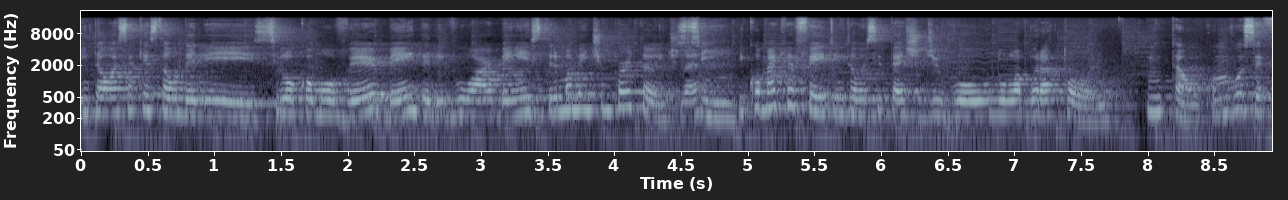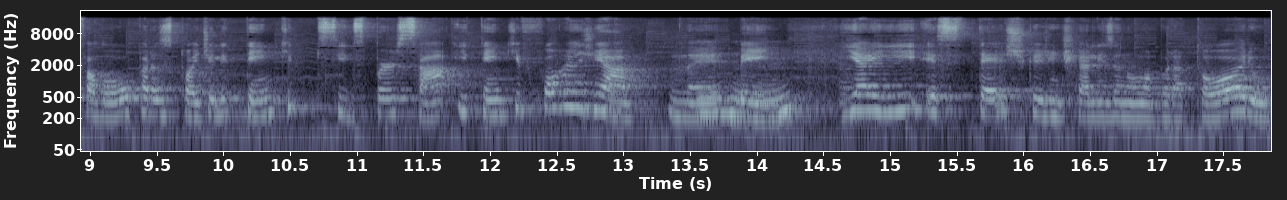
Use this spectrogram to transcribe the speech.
Então, essa questão dele se locomover bem, dele voar bem, é extremamente importante, né? Sim. E como é que é feito, então, esse teste de voo no laboratório? Então, como você falou, o parasitoide ele tem que se dispersar e tem que forragear, né, bem. E aí, esse teste que a gente realiza no laboratório,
